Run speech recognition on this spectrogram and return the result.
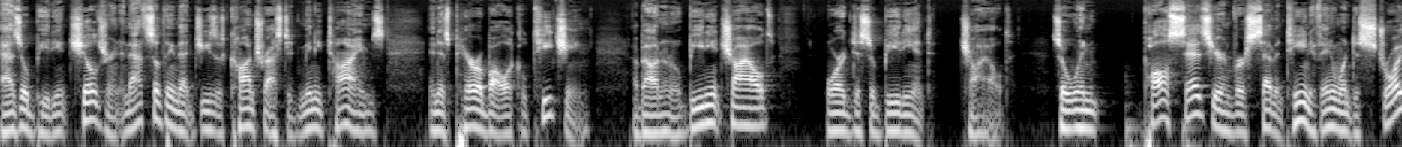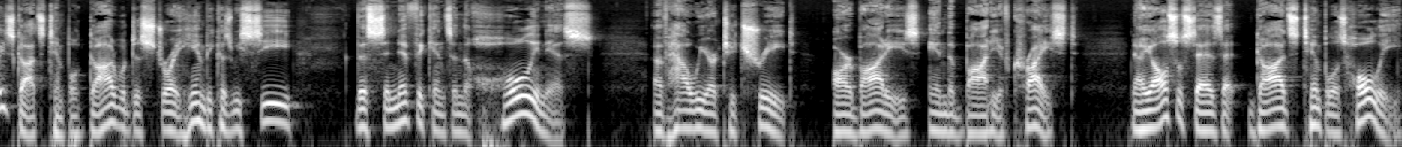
as obedient children. And that's something that Jesus contrasted many times in his parabolical teaching about an obedient child or a disobedient child. So when Paul says here in verse 17, if anyone destroys God's temple, God will destroy him because we see the significance and the holiness of how we are to treat our bodies in the body of Christ. Now, he also says that God's temple is holy,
